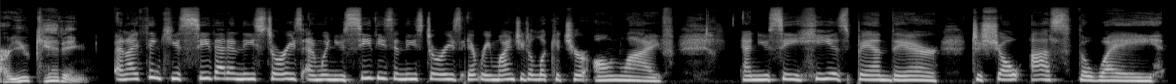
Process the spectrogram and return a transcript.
are you kidding? And I think you see that in these stories. And when you see these in these stories, it reminds you to look at your own life. And you see, he has been there to show us the way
